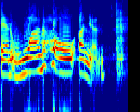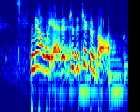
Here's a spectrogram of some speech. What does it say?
and one whole onion. Now we add it to the chicken broth.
